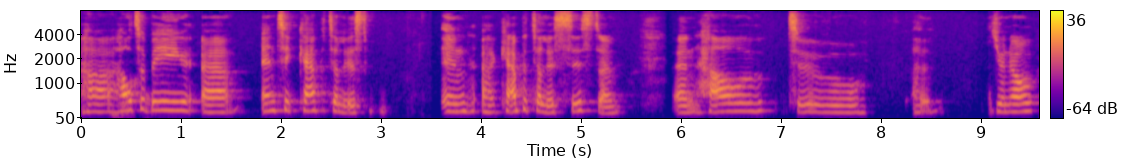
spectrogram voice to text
uh, how to be uh, anti-capitalist in a capitalist system and how to uh, you know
